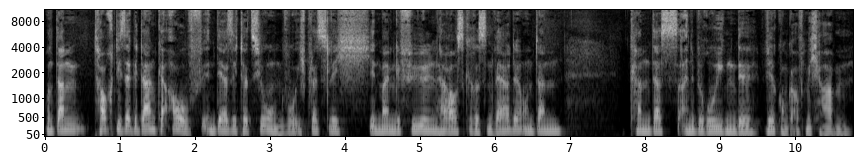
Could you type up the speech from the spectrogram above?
Und dann taucht dieser Gedanke auf in der Situation, wo ich plötzlich in meinen Gefühlen herausgerissen werde und dann kann das eine beruhigende Wirkung auf mich haben.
